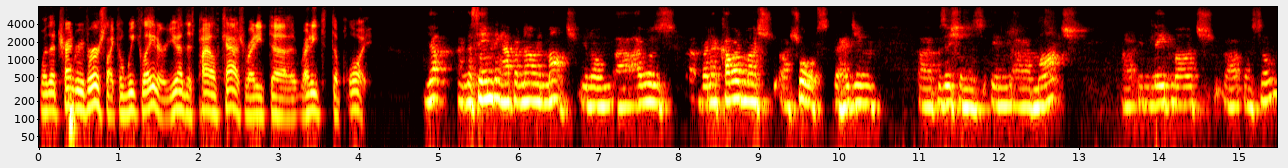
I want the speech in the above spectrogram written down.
when the trend reversed like a week later, you had this pile of cash ready to ready to deploy. Yeah, and the same thing happened now in March. You know, uh, I was when I covered my sh- uh, shorts, the hedging uh, positions in uh, March, uh, in late March uh, or so.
